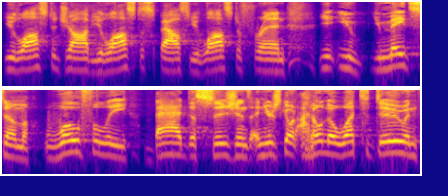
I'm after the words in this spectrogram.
You lost a job, you lost a spouse, you lost a friend, you, you, you made some woefully bad decisions, and you're just going, I don't know what to do. And,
